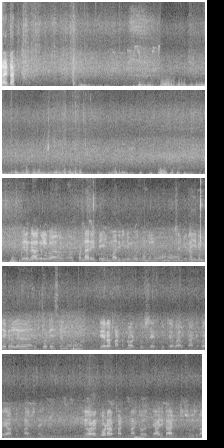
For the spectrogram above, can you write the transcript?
రైటా వేరే కాకరలు కొండారెడ్డి మాది వింజమూరు మండలము. ఎనిమిది ఎకరాలు అరటి తోట వేసాను. తీరా పంట నోటుకు చేతికి వచ్చే వాళ్ళకి నష్టపరిహారం ఇదివరకు కూడా పంట నష్టం వచ్చి అధికారులు వచ్చి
